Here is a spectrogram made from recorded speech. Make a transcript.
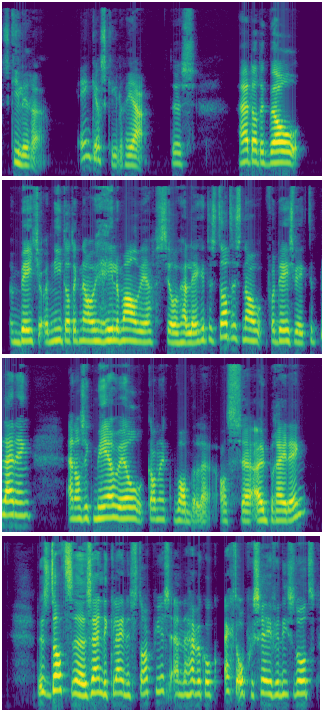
skileren. Eén keer skileren, ja. Dus hè, dat ik wel een beetje, niet dat ik nou helemaal weer stil ga liggen. Dus dat is nou voor deze week de planning. En als ik meer wil, kan ik wandelen als uh, uitbreiding. Dus dat uh, zijn de kleine stapjes. En daar heb ik ook echt opgeschreven, Lieslot.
